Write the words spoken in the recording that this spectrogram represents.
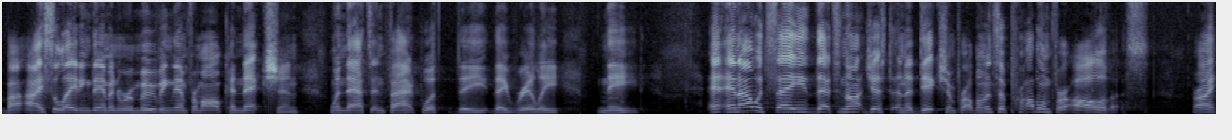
by isolating them and removing them from all connection, when that's in fact what the, they really need. And, and I would say that's not just an addiction problem; it's a problem for all of us right?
